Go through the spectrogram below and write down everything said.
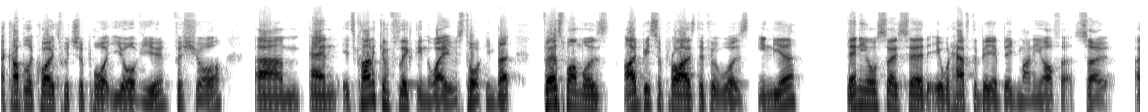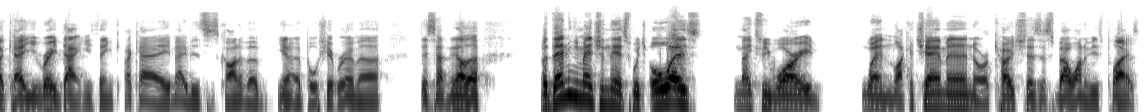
a couple of quotes which support your view for sure. Um, and it's kind of conflicting the way he was talking. But first one was, I'd be surprised if it was India. Then he also said it would have to be a big money offer. So, okay, you read that and you think, okay, maybe this is kind of a you know bullshit rumor, this, that, and the other. But then he mentioned this, which always makes me worried when like a chairman or a coach says this about one of his players.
